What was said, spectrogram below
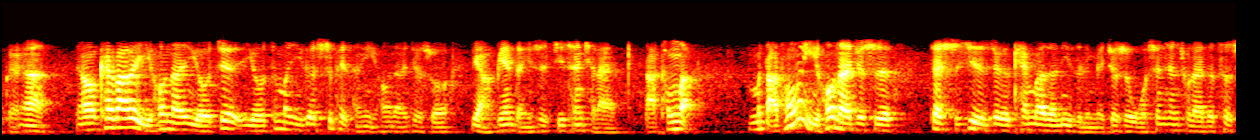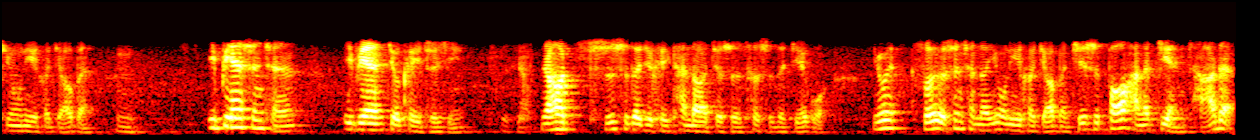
OK 啊，然后开发了以后呢，有这有这么一个适配层以后呢，就是说两边等于是集成起来打通了，那么打通了以后呢，就是在实际的这个 camera 的例子里面，就是我生成出来的测试用例和脚本，嗯。一边生成一边就可以执行，然后实时的就可以看到就是测试的结果，因为所有生成的用例和脚本其实包含了检查的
